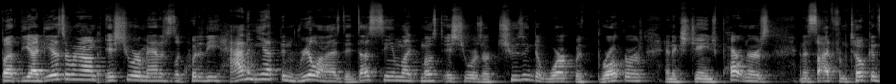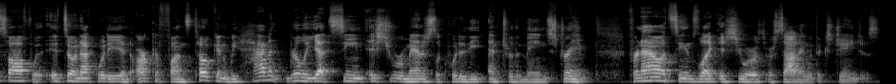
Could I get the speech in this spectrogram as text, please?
but the ideas around issuer managed liquidity haven't yet been realized. It does seem like most issuers are choosing to work with brokers and exchange partners, and aside from TokenSoft with its own equity and Arca Funds token, we haven't really yet seen issuer managed liquidity enter the mainstream. For now, it seems like issuers are siding with exchanges.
